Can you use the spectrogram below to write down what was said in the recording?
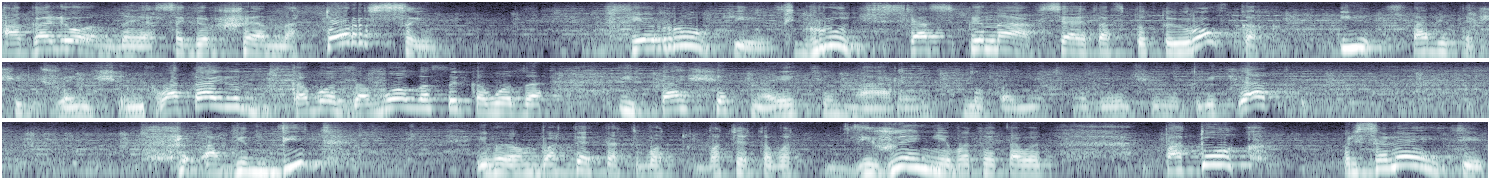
Оголенные совершенно торсы, все руки, грудь, вся спина, вся эта в татуировках – и стали тащить женщин. Хватают кого за волосы, кого за... и тащат на эти нары. Ну, конечно, женщины кричат. Один вид, и вот этот вот, вот это вот движение, вот это вот поток, представляете?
